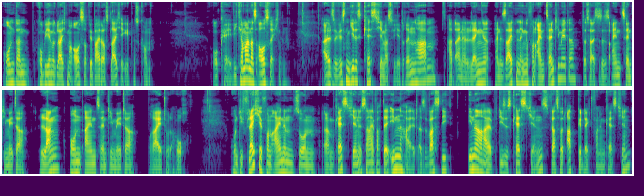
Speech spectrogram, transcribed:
und dann probieren wir gleich mal aus, ob wir beide aufs gleiche Ergebnis kommen. Okay, wie kann man das ausrechnen? Also wir wissen, jedes Kästchen, was wir hier drin haben, hat eine Länge, eine Seitenlänge von einem Zentimeter. Das heißt, es ist ein Zentimeter lang und ein Zentimeter breit oder hoch. Und die Fläche von einem so ein ähm, Kästchen ist dann einfach der Inhalt. Also was liegt innerhalb dieses Kästchens, was wird abgedeckt von dem Kästchen.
